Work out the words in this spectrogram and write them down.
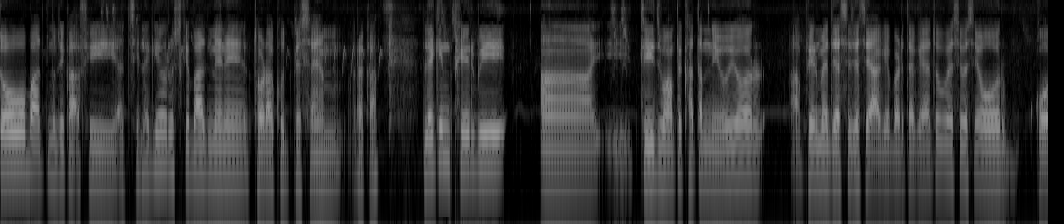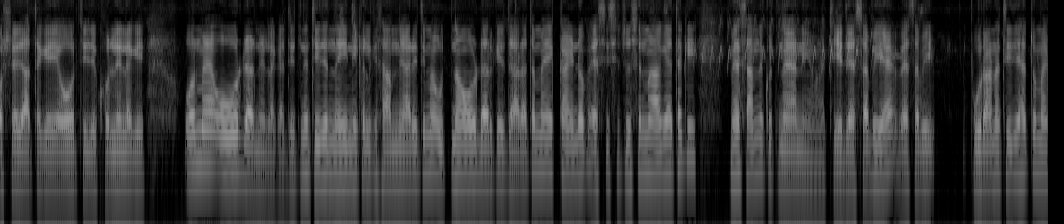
तो वो बात मुझे काफ़ी अच्छी लगी और उसके बाद मैंने थोड़ा खुद पे सहम रखा। लेकिन फिर भी चीज़ वहाँ पे ख़त्म नहीं हुई और फिर मैं जैसे जैसे आगे बढ़ता गया तो वैसे वैसे और कोर्सेज आते गए, और चीज़ें खुलने लगी। और मैं और डरने लगा। जितनी चीज़ें नई निकल के सामने आ रही थी, मैं उतना और डर के जा रहा था। मैं एक काइंड ऑफ़ ऐसी सिचुएशन में आ गया था कि मेरे सामने कुछ नया नहीं होना चाहिए। जैसा भी है, वैसा भी पुराना चीज़ें है तो मैं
